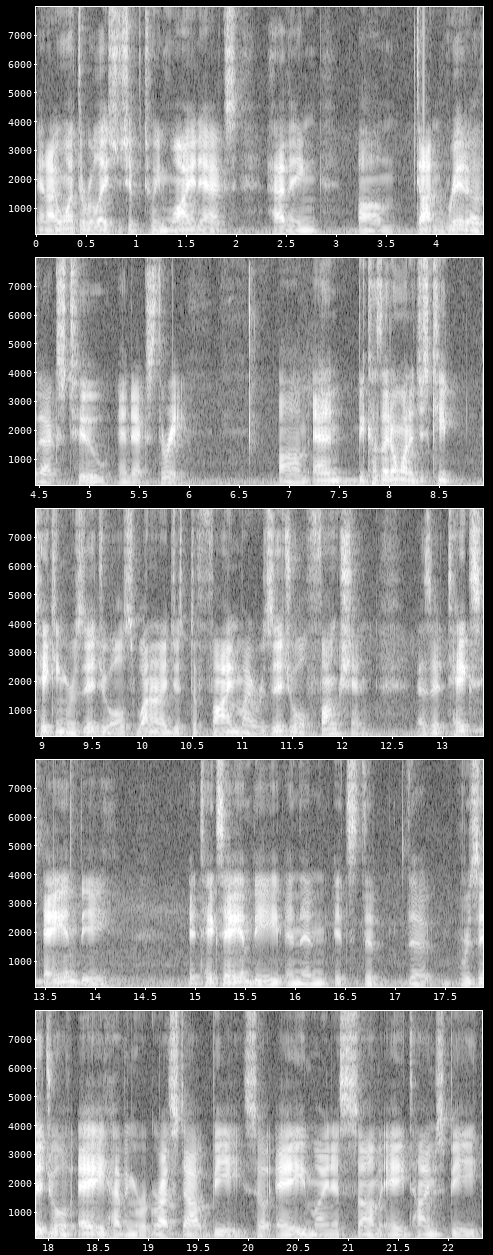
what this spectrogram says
And I want the relationship between y and x having um, gotten rid of x2 and x3. Um, and because I don't want to just keep taking residuals, why don't I just define my residual function as it takes a and b it takes A and B, and then it's the, the residual of A having regressed out B. So A minus sum A times B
